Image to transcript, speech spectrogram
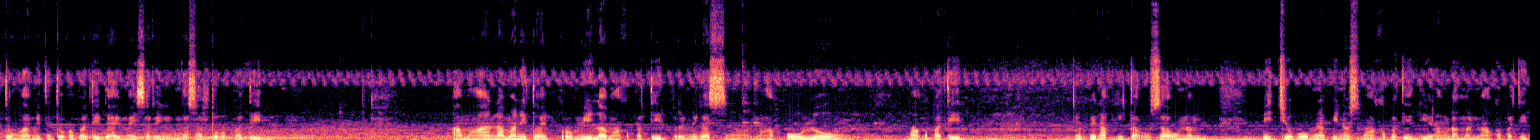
Itong gamit nito kapatid ay may sariling dasal to kapatid ang mga laman nito ay promila mga kapatid promilas uh, mga pulong mga kapatid. Yung pinakita ko sa unang video ko na pinost mga kapatid yun ang laman mga kapatid.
